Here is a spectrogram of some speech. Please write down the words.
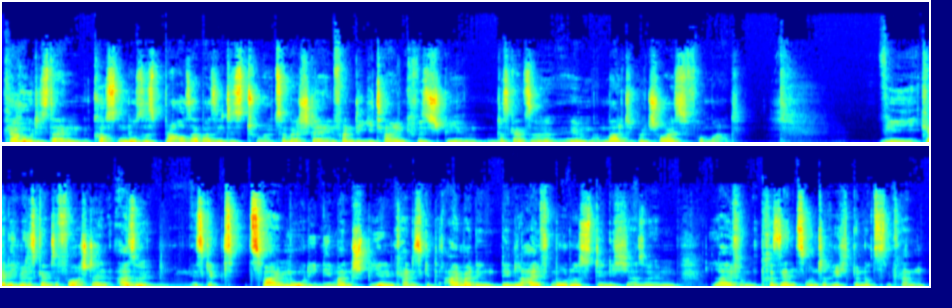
Kahoot ist ein kostenloses browserbasiertes Tool zum Erstellen von digitalen Quizspielen. Das Ganze im Multiple-Choice-Format. Wie kann ich mir das Ganze vorstellen? Also es gibt zwei Modi, die man spielen kann. Es gibt einmal den, den Live-Modus, den ich also im Live- und Präsenzunterricht benutzen kann.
